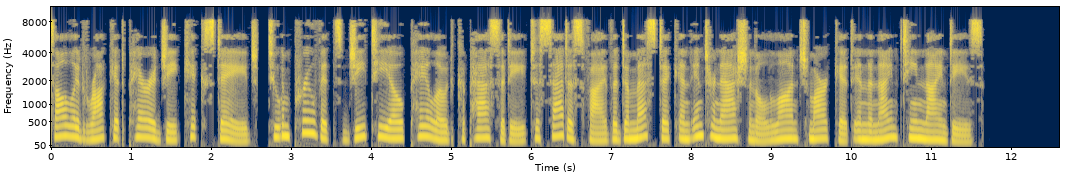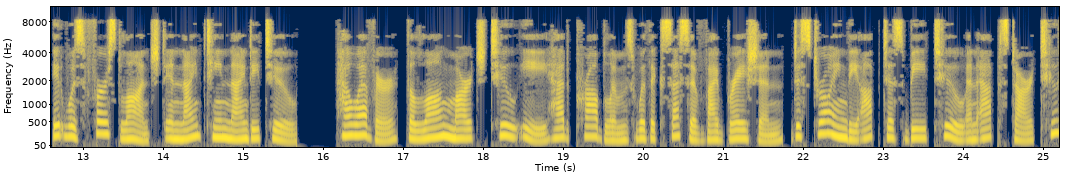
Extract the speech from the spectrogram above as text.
solid rocket perigee kick stage, to improve its GTO payload capacity to satisfy the domestic and international launch market in the 1990s. It was first launched in 1992. However, the Long March 2E had problems with excessive vibration, destroying the Optus B2 and Apstar 2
